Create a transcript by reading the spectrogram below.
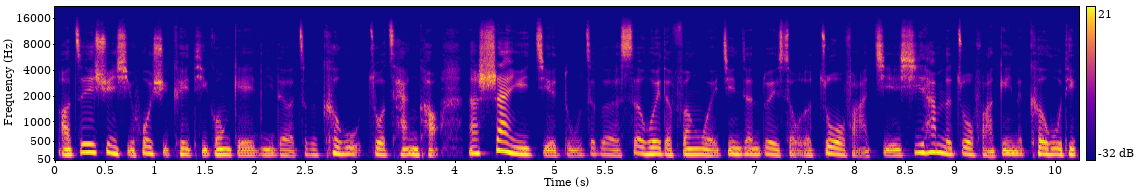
啊，这些讯息或许可以提供给你的这个客户做参考。那善于解读这个社会的氛围、竞争对手的做法、解析他们的做法给你的客户听，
